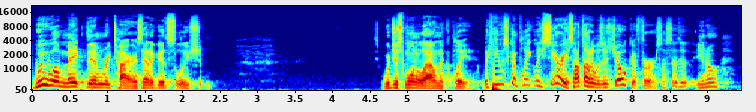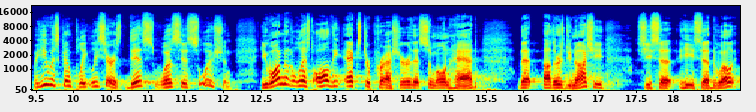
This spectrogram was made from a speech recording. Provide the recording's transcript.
We will make them retire. Is that a good solution? We just won't allow them to complete. But he was completely serious. I thought it was a joke at first. I said, you know, but he was completely serious. This was his solution. He wanted to list all the extra pressure that Simone had that others do not. She, she said, he said, well,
